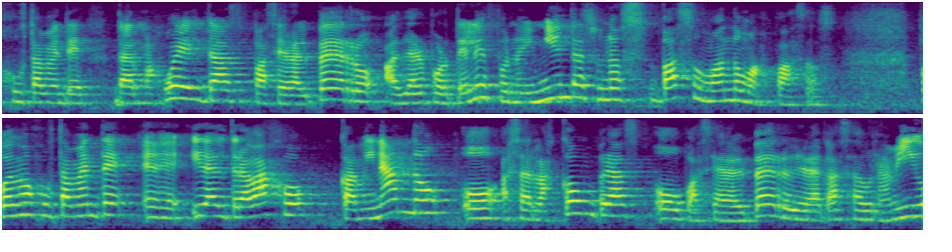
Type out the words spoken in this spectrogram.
justamente dar más vueltas, pasear al perro, hablar por teléfono y mientras uno va sumando más pasos. Podemos justamente eh, ir al trabajo caminando o hacer las compras o pasear al perro, ir a la casa de un amigo.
